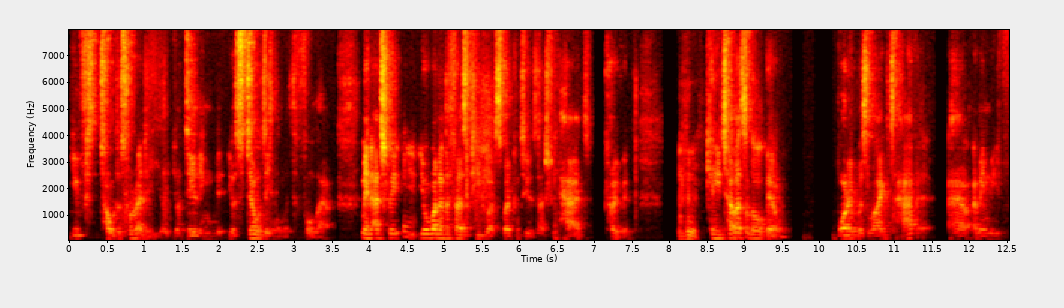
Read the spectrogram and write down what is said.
you've told us already you're, you're dealing with, you're still dealing with the fallout. I mean, actually, yeah. you're one of the first people I've spoken to who's actually had COVID. Mm-hmm. Can you tell us a little bit what it was like to have it? How, I mean, we've,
